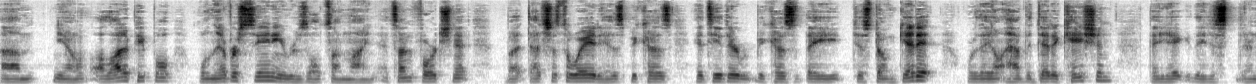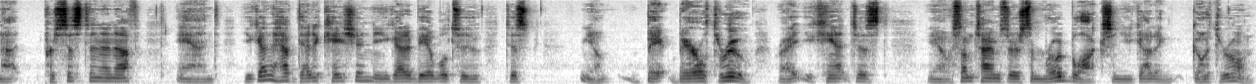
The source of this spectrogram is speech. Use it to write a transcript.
Um, you know, a lot of people will never see any results online. It's unfortunate, but that's just the way it is because it's either because they just don't get it or they don't have the dedication. They they just they're not persistent enough, and you got to have dedication. And you got to be able to just you know ba- barrel through, right? You can't just you know sometimes there's some roadblocks and you got to go through them,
